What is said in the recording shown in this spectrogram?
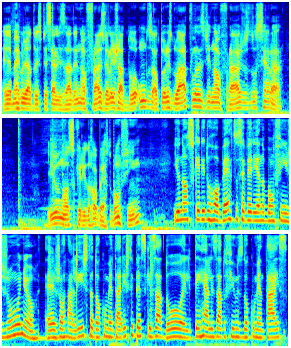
É mergulhador especializado em naufrágios, velejador, um dos autores do Atlas de Naufrágios do Ceará. E o nosso querido Roberto Bonfim. E o nosso querido Roberto Severiano Bonfim Júnior é jornalista, documentarista e pesquisador. Ele tem realizado filmes documentais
